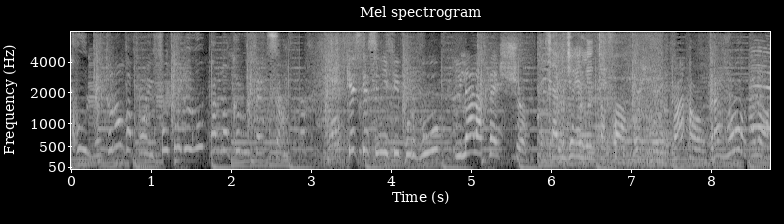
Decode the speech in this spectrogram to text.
Cool, maintenant on va prendre une photo de vous pendant que vous faites ça. Qu'est-ce que signifie pour vous Il a la pêche? Ça veut dire qu'il est en forme. Waouh, bravo Alors,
